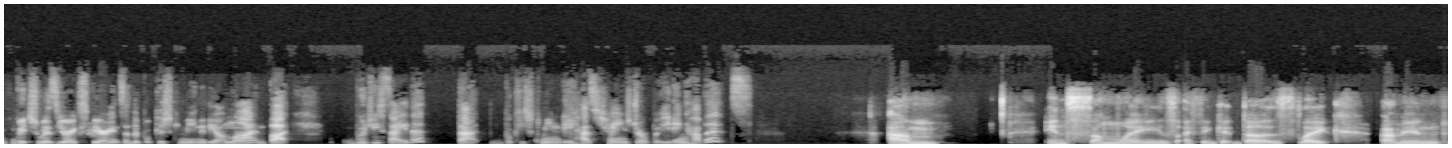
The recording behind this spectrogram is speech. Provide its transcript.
which was your experience of the bookish community online. But would you say that that bookish community has changed your reading habits? Um, in some ways, I think it does. Like, I mean,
